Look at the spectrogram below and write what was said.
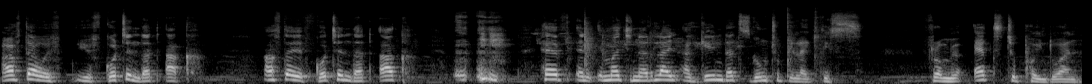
After we've you've gotten that arc. After you've gotten that arc have an imaginary line again that's going to be like this from your x to point one.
